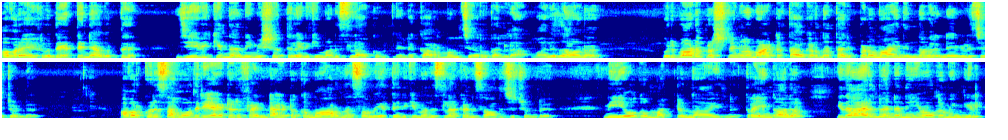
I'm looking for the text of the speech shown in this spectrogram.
അവരെ ഹൃദയത്തിന്റെ അകത്ത് ജീവിക്കുന്ന നിമിഷത്തിൽ എനിക്ക് മനസ്സിലാക്കും എന്റെ കർമ്മം ചെറുതല്ല വലുതാണ്. ഒരുപാട് പ്രശ്നങ്ങളുമായിട്ട് തകർന്ന് തരിപ്പണമായി നിന്നവരെന്നെ വിളിച്ചിട്ടുണ്ട്. അവർക്കൊരു സഹോദരിയായിട്ടൊരു ഫ്രണ്ടായിട്ടൊക്കെ മാറുന്ന സമയത്ത് എനിക്ക് മനസ്സിലാക്കാൻ സാധിച്ചിട്ടുണ്ട്. നിയോഗം മറ്റൊന്നായിരുന്നു. ഇത്രയും കാലം ഇതായിരുന്നു എന്റെ നിയോഗമെങ്കിൽ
